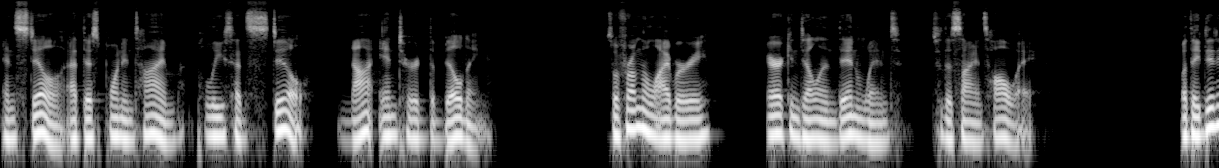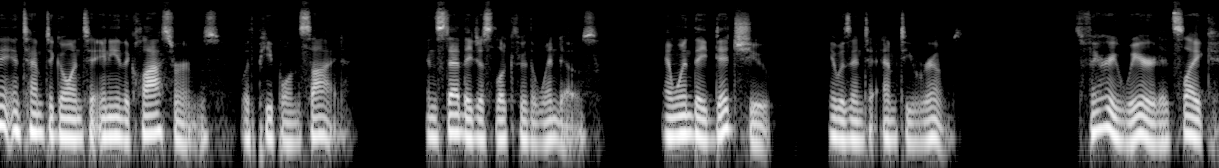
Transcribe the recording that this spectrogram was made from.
And still, at this point in time, police had still not entered the building. So from the library, Eric and Dylan then went to the science hallway. But they didn't attempt to go into any of the classrooms with people inside. Instead, they just looked through the windows. And when they did shoot, it was into empty rooms. It's very weird. It's like,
